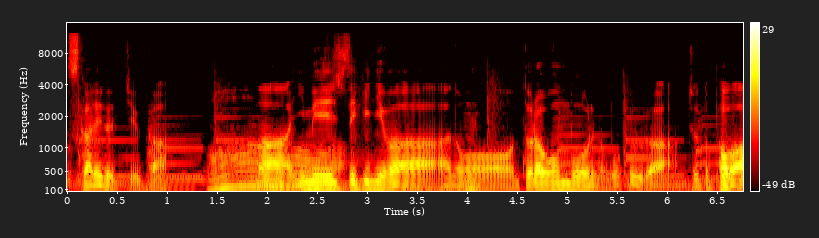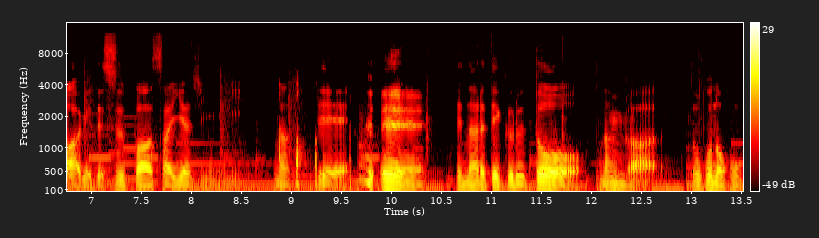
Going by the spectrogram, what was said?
疲れるっていうか、あまあイメージ的にはあの、ドラゴンボールの悟空がちょっとパワー上げてスーパーサイヤ人になって えで慣れてくるとなんかどこの本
